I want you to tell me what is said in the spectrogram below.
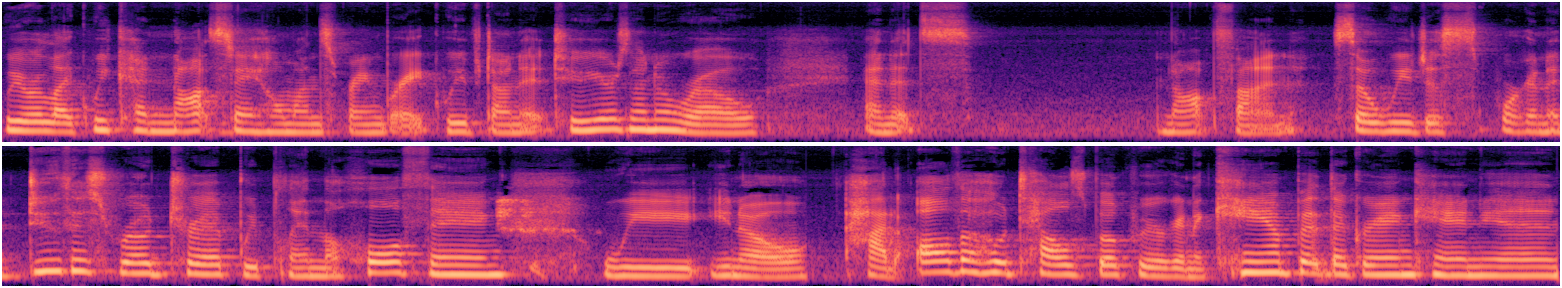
We were like, we cannot stay home on spring break. We've done it two years in a row, and it's not fun. So we just we're going to do this road trip. We planned the whole thing. We, you know, had all the hotels booked. We were going to camp at the Grand Canyon.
